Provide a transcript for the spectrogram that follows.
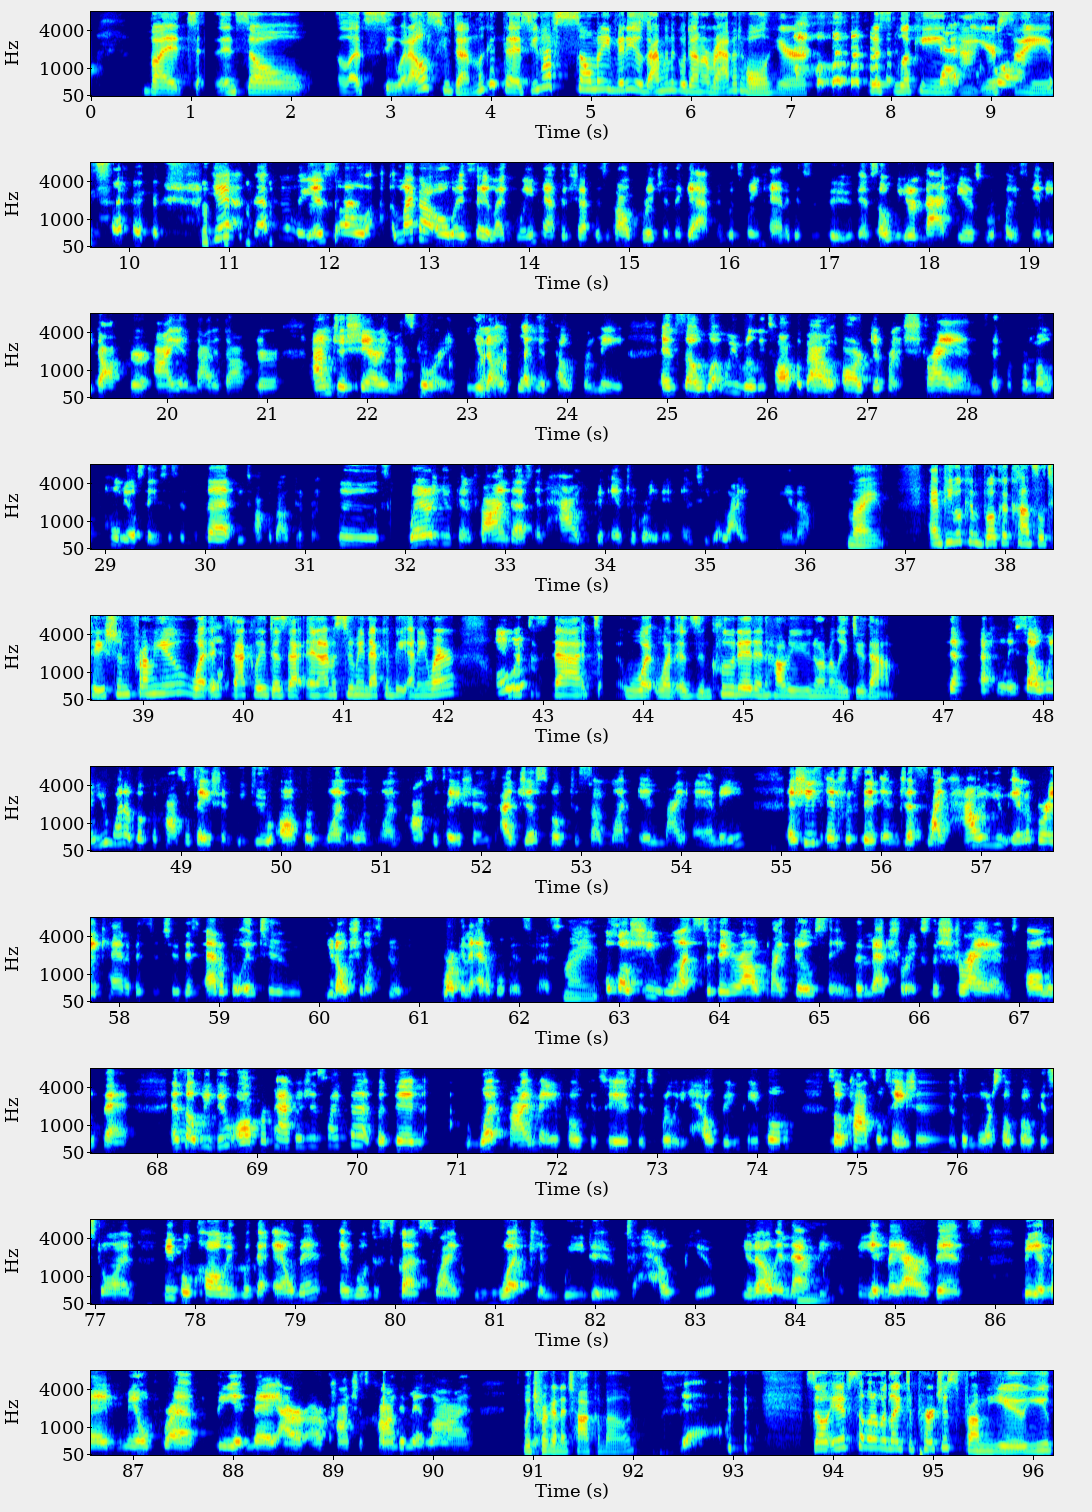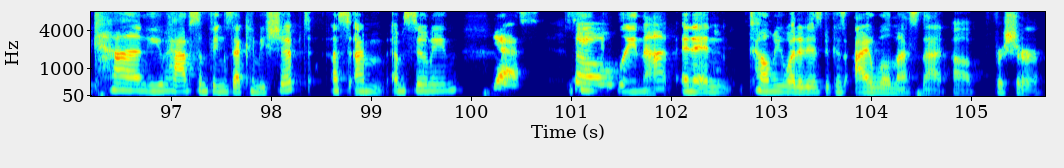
Absolutely. But, and so let's see what else you've done. Look at this. You have so many videos. I'm going to go down a rabbit hole here just looking at your cool. site. yeah, definitely. And so, like I always say, like Green Panther Chef is about bridging the gap in between cannabis and food. And so, we are not here to replace any doctor. I am not a doctor. I'm just sharing my story, you know, and what has helped for me. And so, what we really talk about are different strands that can promote homeostasis in the gut. We talk about different foods, where you can find us, and how you can integrate it into your life, you know? Right. And people can book a consultation from you. What exactly does that? And I'm assuming that can be anywhere. Mm-hmm. What does that? What what is included, and how do you normally do that? Definitely. So when you want to book a consultation, we do offer one-on-one consultations. I just spoke to someone in Miami and she's interested in just like how do you integrate cannabis into this edible into, you know, she wants to do work in the edible business. Right. And so she wants to figure out like dosing, the metrics, the strands, all of that. And so we do offer packages like that, but then what my main focus is is really helping people so consultations are more so focused on people calling with an ailment and we'll discuss like what can we do to help you, you know, and that be, be it may our events, be it may meal prep, be it may our, our conscious condiment line. Which we're going to talk about. Yeah. so if someone would like to purchase from you, you can, you have some things that can be shipped, I'm, I'm assuming. Yes. So can you explain that and, and tell me what it is because I will mess that up for sure.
